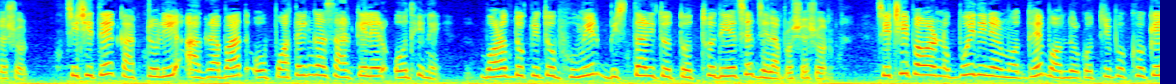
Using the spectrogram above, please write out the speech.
প্রশাসন। চিঠিতে কাট্টলি, আগ্রাবাদ ও পতেঙ্গা সার্কেলের অধীনে বরাদ্দকৃত ভূমির বিস্তারিত তথ্য দিয়েছে জেলা প্রশাসন। চিঠি পাওয়ার নব্বই দিনের মধ্যে বন্দর কর্তৃপক্ষকে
